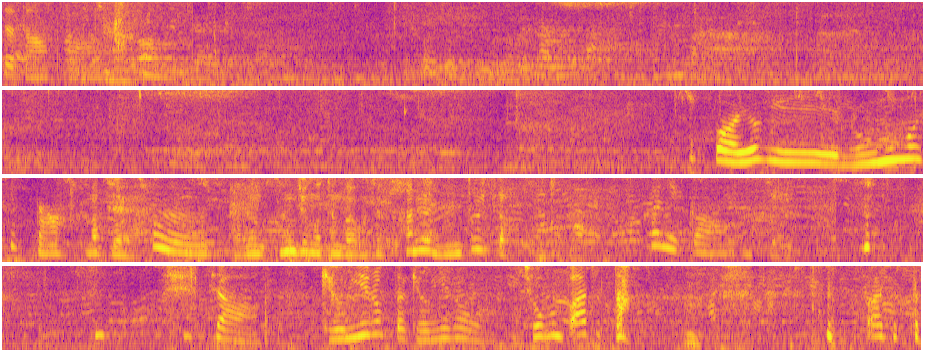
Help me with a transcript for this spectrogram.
그치? 오빠 여기 너무 멋있다. 맞지? 응. 다른 궁전 같은 거 하고 저 산에 눈 떠 있다. 그러니까 맞지? 진짜 경이롭다 경이로워. 조금 빠졌다. 빠졌다.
